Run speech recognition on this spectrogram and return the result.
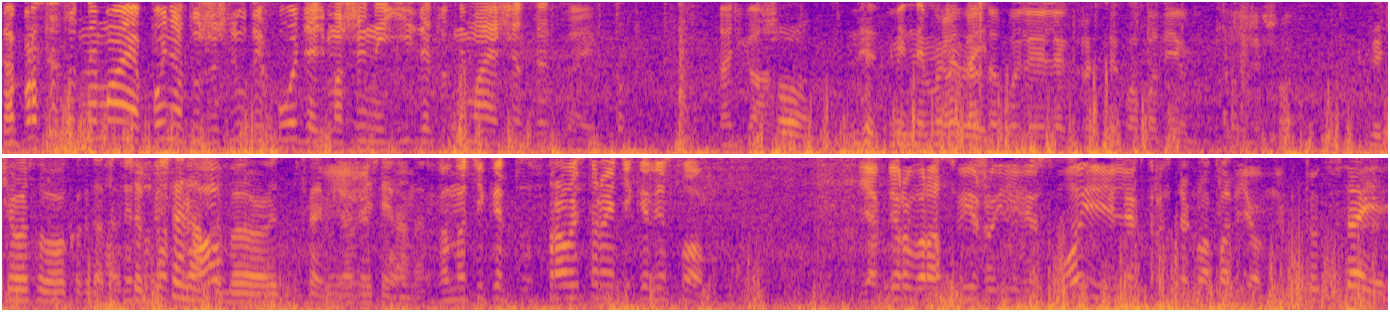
Та просто тут немає, поняв, тут же ж люди ходять, машини їздять, тут немає щас де цей. Дать газ. Що? Він не може вийти. Когда-то были электростеклоподъемники или что? Ключове слово А когда-то. ти Все, тут пішли нам відкривав? тебе самі Я вже йти веслом. надо. Воно тільки з правої сторони тільки веслом. Я первый раз вижу и весло, и электростеклоподъемник. Тут все є.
